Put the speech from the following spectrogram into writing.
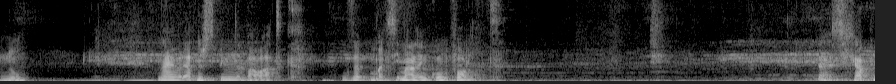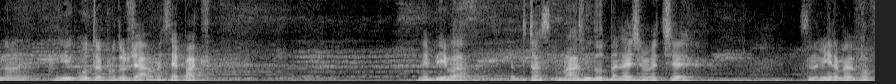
но най-вероятно ще спим на палатка за максимален комфорт. Да, си хапна и утре продължаваме. Все пак не бива... Тоест, важно да отбележим, че се намираме в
